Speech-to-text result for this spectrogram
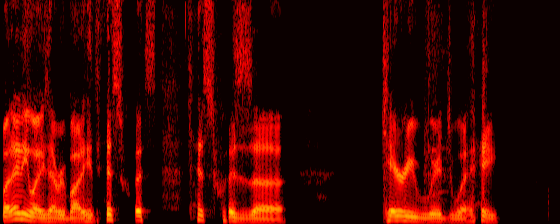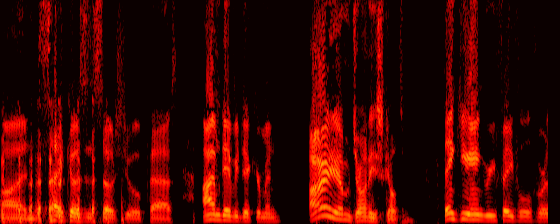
But anyways, everybody, this was this was uh Gary Ridgway on Psychos and Sociopaths. I'm David Dickerman. I am Johnny Skelton. Thank you, Angry Faithful, for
